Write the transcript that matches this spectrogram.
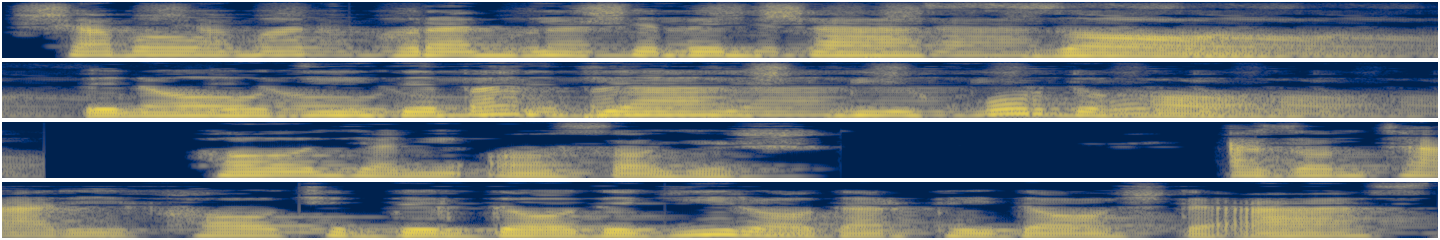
شب آمد پراندیشه بنشست زال به نادیده برگشت بی خورد و حال. حال. یعنی آسایش. از آن تعریفها که دلدادگی را در پی داشته است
